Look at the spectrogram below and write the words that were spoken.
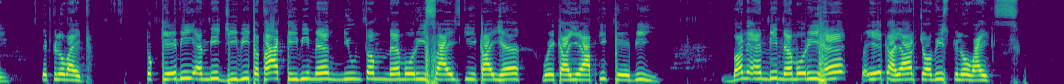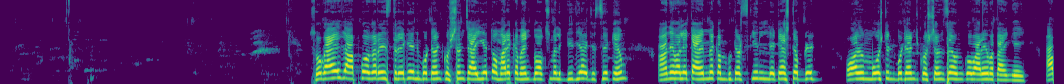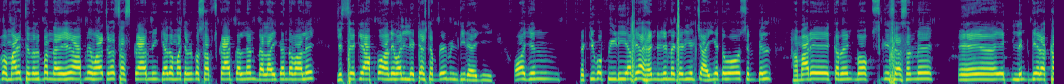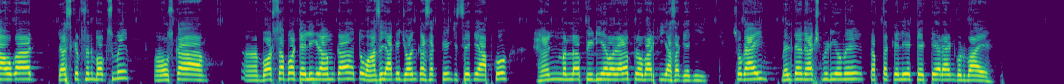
एक किलो किलोबाइट तो K B M B G B तथा टी वी में न्यूनतम मेमोरी साइज़ की इकाई है, वो इकाई है आपकी K B one M B memory है तो एक हज़ार चौबीस किलो वाइट्स सो गाइज़ आपको अगर इस तरह के इंपॉर्टेंट क्वेश्चन चाहिए तो हमारे कमेंट बॉक्स में लिख दीजिए, जिससे कि हम आने वाले टाइम में कंप्यूटर्स की लेटेस्ट अपडेट और मोस्ट इंपॉर्टेंट क्वेश्चन है, उनको बारे में बताएँगे। आप हमारे चैनल पर नए हैं, आपने हमारा चैनल सब्सक्राइब नहीं किया तो हमारे चैनल को सब्सक्राइब कर लें, बेल आइकन दबा लें, जिससे कि आपको आने वाली लेटेस्ट अपडेट मिलती रहेगी। और जिन व्यक्ति को पीडीएफ या हैंड रिटेड मटेरियल चाहिए तो वो सिंपल हमारे कमेंट बॉक्स के सेशन में एक लिंक दे रखा होगा डिस्क्रिप्शन बॉक्स में उसका व्हाट्सअप और टेलीग्राम का तो वहाँ से जाके ज्वाइन कर सकते हैं, जिससे कि आपको हैंड मतलब पीडीएफ वगैरह प्रोवाइड की जा सकेगी। सो गाइज़ मिलते हैं नेक्स्ट वीडियो में। तब तक के लिए take care and good bye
